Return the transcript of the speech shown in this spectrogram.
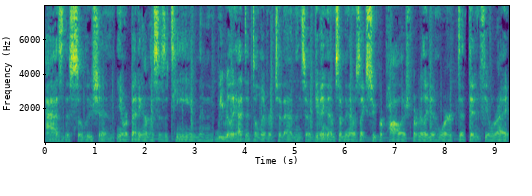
as this solution. You know, we're betting on us as a team and we really had to deliver to them. And so giving them something that was like super polished but really didn't work, didn't feel right.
